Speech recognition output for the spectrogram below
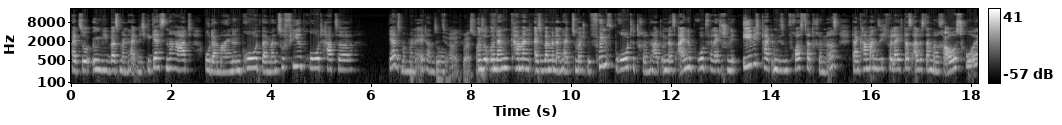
Halt so irgendwie, was man halt nicht gegessen hat oder mal ein Brot, weil man zu viel Brot hatte. Ja, das machen meine Eltern so. Ja, ich weiß schon. Und so, und dann kann man, also wenn man dann halt zum Beispiel fünf Brote drin hat und das eine Brot vielleicht schon eine Ewigkeit in diesem Froster drin ist, dann kann man sich vielleicht das alles dann mal rausholen,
